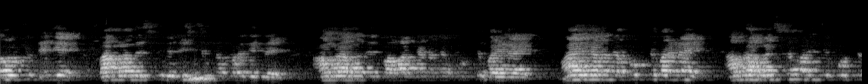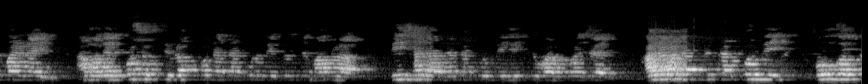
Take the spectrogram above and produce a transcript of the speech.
দলকে ভেঙে বাংলাদেশ থেকে নিশ্চিন্ন করে দিতে। আমরা আমাদের বাবার জানাজা করতে পারি নাই, মায়ের জানাজা করতে পারি নাই, আমরা ব্যবসা বাণিজ্য করতে পারি নাই। আমাদের পঁয়ষট্টি লক্ষ নেতা কর্মীর বিরুদ্ধে মামলা বিশ হাজার নেতা কর্মী মৃত্যুবরণ করেছেন, হাজার হাজার নেতা কর্মী পঙ্গত্ব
